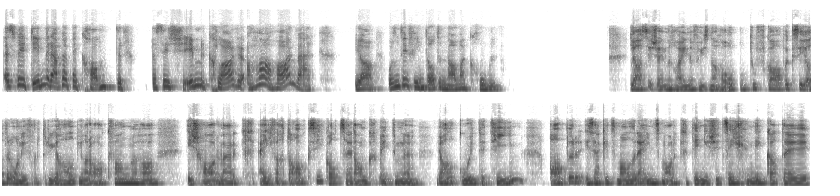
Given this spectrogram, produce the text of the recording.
es wird immer eben bekannter. Es ist immer klarer, aha, Haarwerk. Ja, und ich finde auch den Namen cool. Ja, es war eigentlich eine unserer Hauptaufgaben, gewesen, oder? Als ich vor dreieinhalb Jahren angefangen habe, ist Haarwerk einfach da gewesen. Gott sei Dank mit einem, ja, guten Team. Aber, ich sage jetzt mal, reines Marketing ist jetzt sicher nicht gerade äh,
